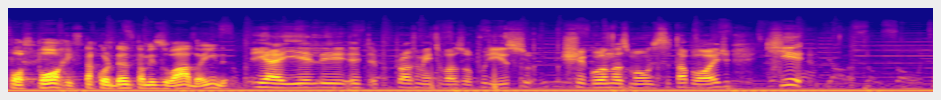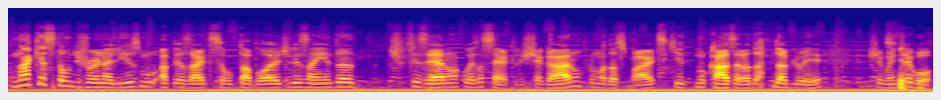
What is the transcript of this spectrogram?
pós-porre, você tá acordando, você tá me zoado ainda? E aí ele, ele provavelmente vazou por isso, chegou nas mãos desse tabloide, que na questão de jornalismo, apesar de ser um tabloide, eles ainda fizeram a coisa certa. Eles chegaram para uma das partes, que no caso era a WWE, chegou e entregou.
